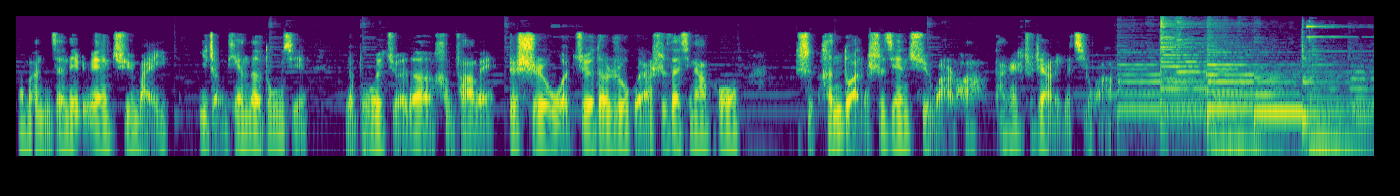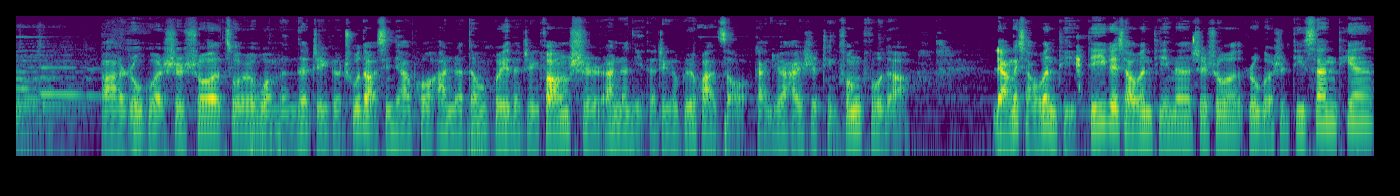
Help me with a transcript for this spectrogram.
那么你在那里面去买一一整天的东西，也不会觉得很乏味。这是我觉得，如果要是在新加坡，是很短的时间去玩的话，大概是这样的一个计划。啊，如果是说作为我们的这个初到新加坡，按照邓辉的这个方式，按照你的这个规划走，感觉还是挺丰富的。两个小问题，第一个小问题呢是说，如果是第三天，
